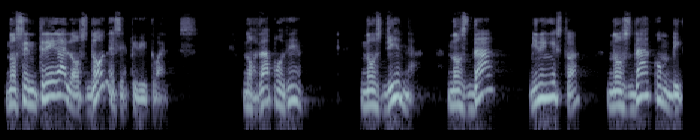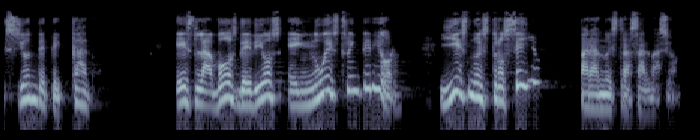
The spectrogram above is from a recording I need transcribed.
nos entrega los dones espirituales, nos da poder, nos llena, nos da, miren esto, ¿ah? nos da convicción de pecado. Es la voz de Dios en nuestro interior y es nuestro sello para nuestra salvación.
